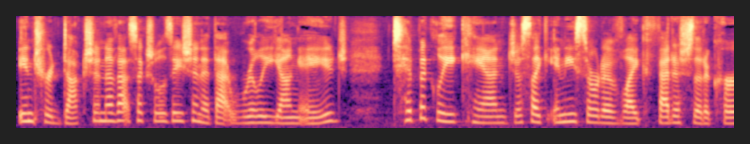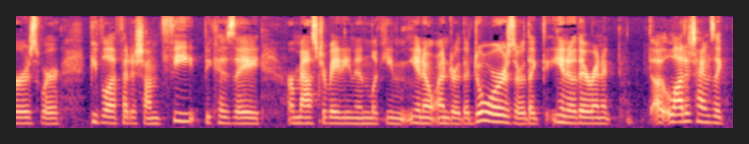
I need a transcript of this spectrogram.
introduction of that sexualization at that really young age typically can just like any sort of like fetish that occurs where people have fetish on feet because they are masturbating and looking you know under the doors or like you know they're in a a lot of times like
